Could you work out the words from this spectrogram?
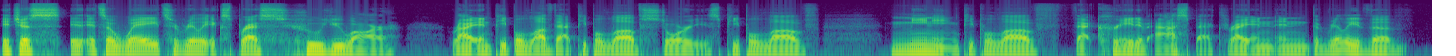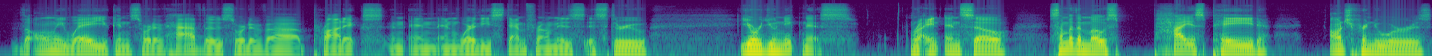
it just it, it's a way to really express who you are, right? And people love that. People love stories. People love meaning. People love that creative aspect, right? And and the really the the only way you can sort of have those sort of uh, products and, and and where these stem from is is through your uniqueness, right? And so some of the most highest paid entrepreneurs,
